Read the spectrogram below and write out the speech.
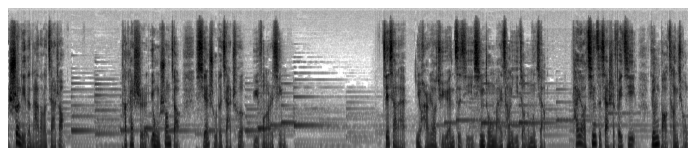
顺利地拿到了驾照。他开始用双脚娴熟地驾车，御风而行。接下来，女孩要去圆自己心中埋藏已久的梦想，她要亲自驾驶飞机，拥抱苍穹。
